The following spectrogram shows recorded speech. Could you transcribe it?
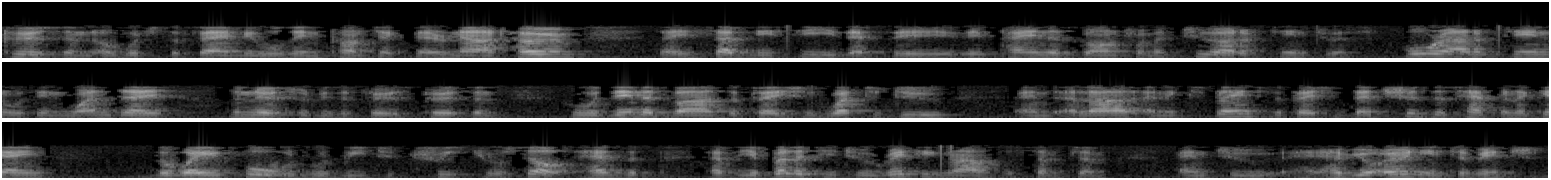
person of which the family will then contact. They're now at home, they suddenly see that their, their pain has gone from a 2 out of 10 to a 4 out of 10 within one day. The nurse would be the first person who would then advise the patient what to do and allow and explain to the patient that should this happen again, the way forward would be to treat yourself, have the, have the ability to recognize the symptom and to have your own intervention.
